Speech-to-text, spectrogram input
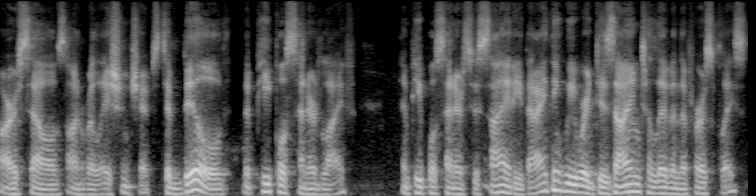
ourselves on relationships to build the people centered life and people centered society that I think we were designed to live in the first place,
